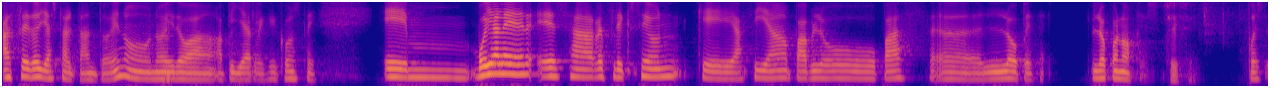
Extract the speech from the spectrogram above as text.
Alfredo ya está al tanto, no, no he ido a, a pillarle, que conste. Em, voy a leer esa reflexión que hacía Pablo Paz eh, López. ¿Lo conoces? Sí, sí. Pues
